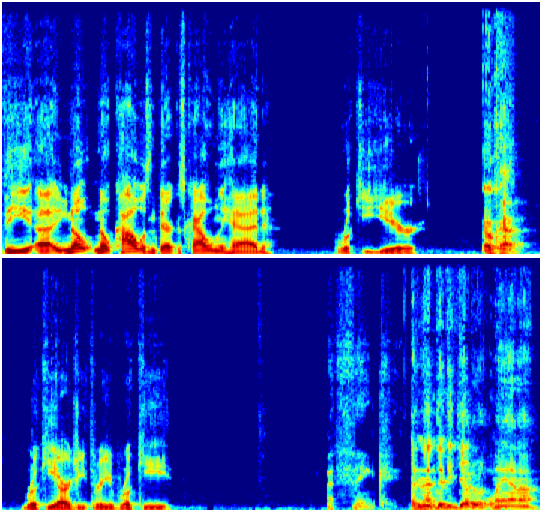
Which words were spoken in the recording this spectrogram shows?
the uh, you know no Kyle wasn't there because Kyle only had rookie year Okay. rookie RG three rookie I think And then did he go to Atlanta?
